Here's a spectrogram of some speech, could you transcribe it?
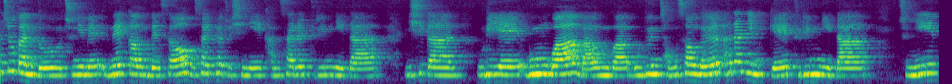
한 주간도 주님의 은혜 가운데서 보살펴 주시니 감사를 드립니다. 이 시간 우리의 몸과 마음과 모든 정성을 하나님께 드립니다. 주님,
